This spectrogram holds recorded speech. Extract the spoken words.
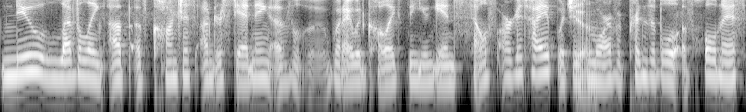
new leveling up of conscious understanding of what I would call like the Jungian self archetype, which is Yeah. more of a principle of wholeness,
